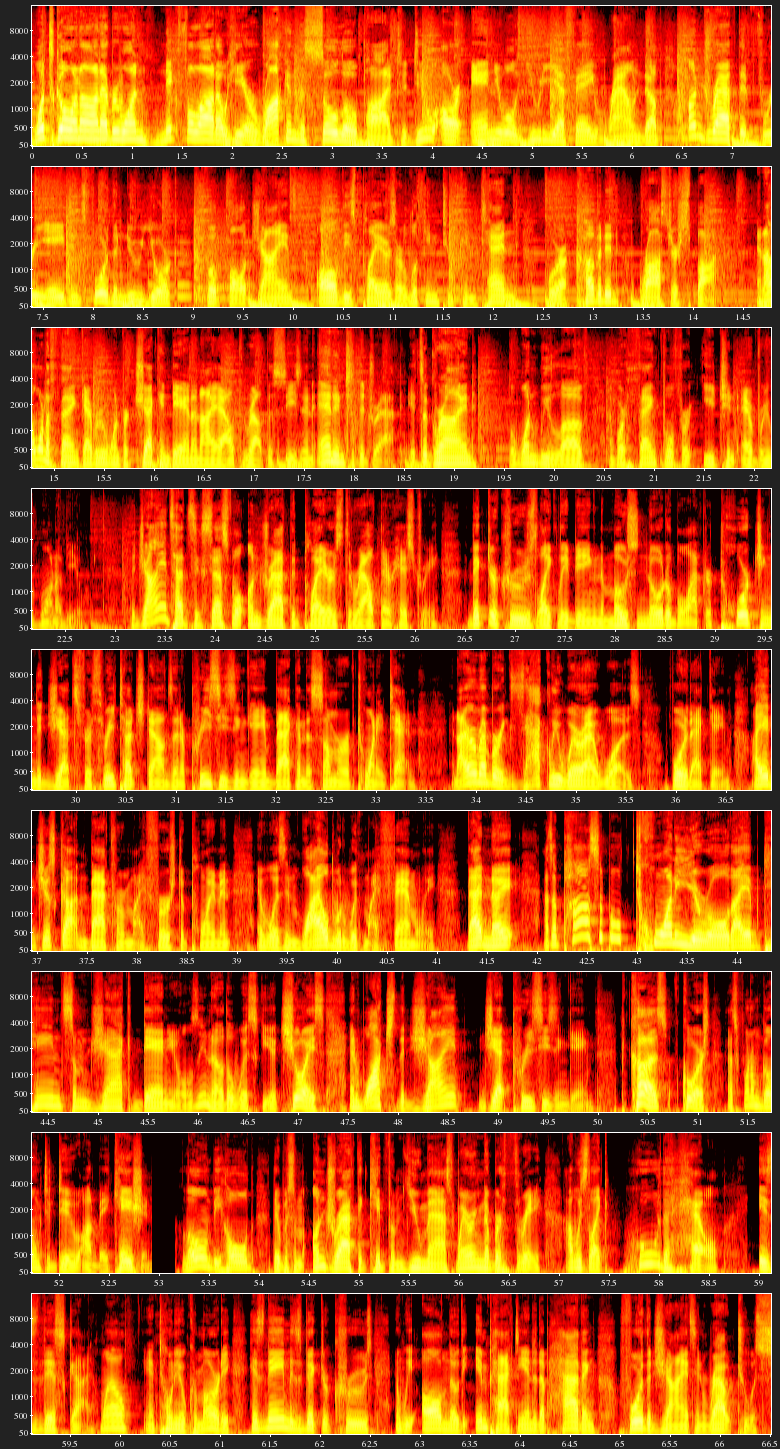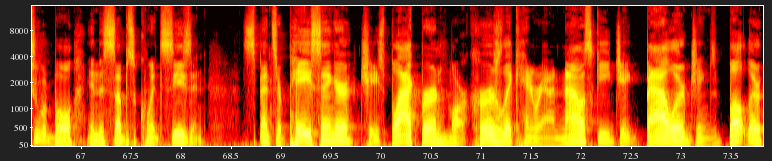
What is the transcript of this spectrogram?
What's going on, everyone? Nick Falato here, rocking the solo pod to do our annual UDFA roundup. Undrafted free agents for the New York football Giants. All these players are looking to contend for a coveted roster spot. And I want to thank everyone for checking Dan and I out throughout the season and into the draft. It's a grind, but one we love, and we're thankful for each and every one of you. The Giants had successful undrafted players throughout their history, Victor Cruz likely being the most notable after torching the Jets for three touchdowns in a preseason game back in the summer of 2010. And I remember exactly where I was for that game. I had just gotten back from my first deployment and was in Wildwood with my family. That night, as a possible 20 year old, I obtained some Jack Daniels, you know, the whiskey of choice, and watched the Giant Jet preseason game. Because, of course, that's what I'm going to do on vacation. Lo and behold, there was some undrafted kid from UMass wearing number three. I was like, who the hell is this guy? Well, Antonio Cromartie. His name is Victor Cruz, and we all know the impact he ended up having for the Giants en route to a Super Bowl in the subsequent season. Spencer Paysinger, Chase Blackburn, Mark Herzlich, Henry Hynoski, Jake Ballard, James Butler.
